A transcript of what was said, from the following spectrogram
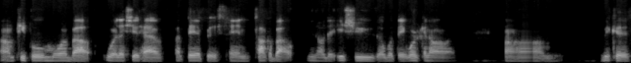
um, people more about where they should have a therapist and talk about you know the issues or what they're working on. Um, because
